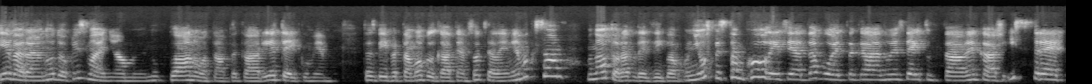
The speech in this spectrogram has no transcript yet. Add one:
ievērojamām nodokļu izmaiņām, nu, plānotām ar ieteikumiem. Tas bija par tām obligātajām sociālajām iemaksām un autoratlīdzībām. Un jūs pēc tam koalīcijā dabūjat, kā, nu, es teiktu, tā vienkārši izstrēt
